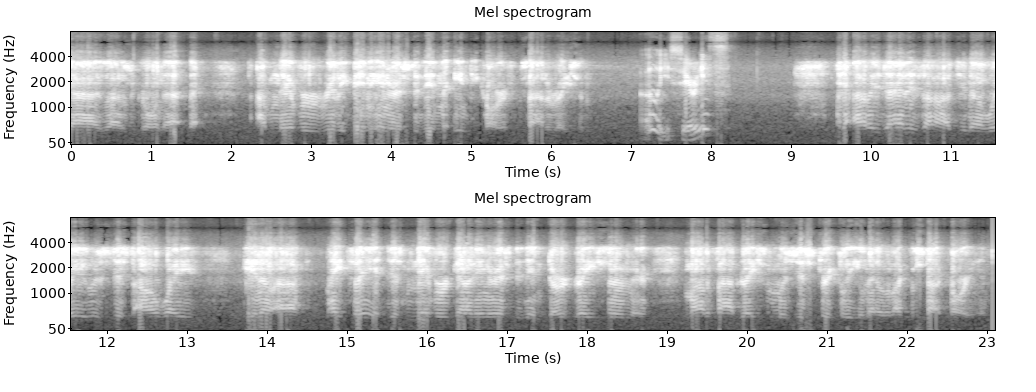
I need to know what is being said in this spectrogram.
guy as I was growing up. But I've never really been interested in the IndyCar side of racing. Oh, are you serious? I mean, that is odd, you know. We was just always, you know, I may say it, just never got interested in dirt racing or modified racing was just strictly, you know, like the stock car end.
